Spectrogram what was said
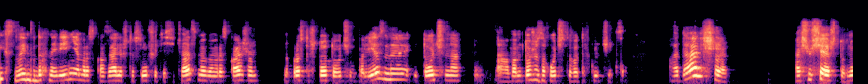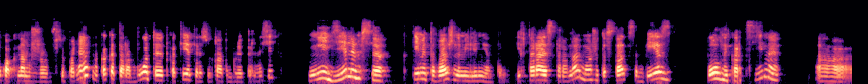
их своим вдохновением, рассказали, что слушайте, сейчас мы вам расскажем ну, просто что-то очень полезное и точно а, вам тоже захочется в это включиться. А дальше, ощущая, что, ну как, нам же все понятно, как это работает, какие это результаты будет приносить, не делимся какими-то важными элементами. И вторая сторона может остаться без полной картины а,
